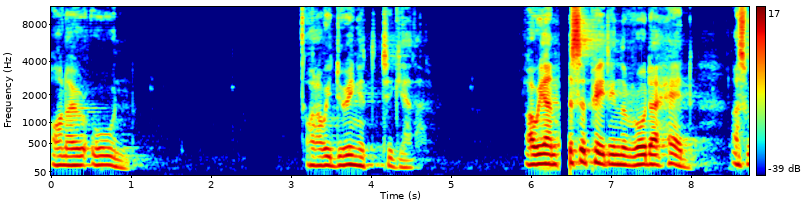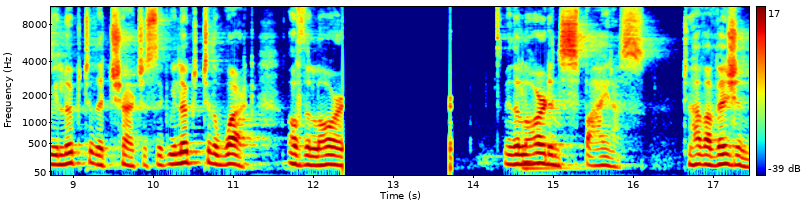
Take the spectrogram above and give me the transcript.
on our own? Or are we doing it together? Are we anticipating the road ahead as we look to the church, as we look to the work of the Lord? May the Lord inspire us to have a vision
